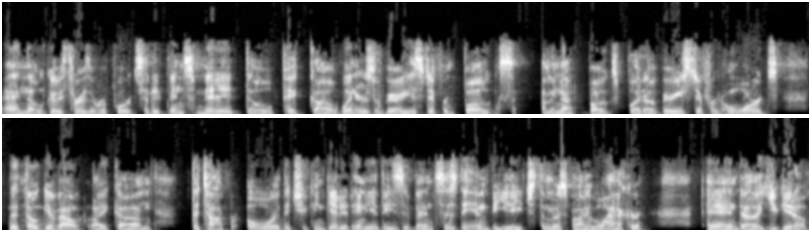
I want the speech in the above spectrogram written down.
And they'll go through the reports that had been submitted. They'll pick uh, winners of various different bugs. I mean, not bugs, but uh, various different awards that they'll give out. Like um, the top award that you can get at any of these events is the MVH, the most valuable hacker. And uh, you get a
